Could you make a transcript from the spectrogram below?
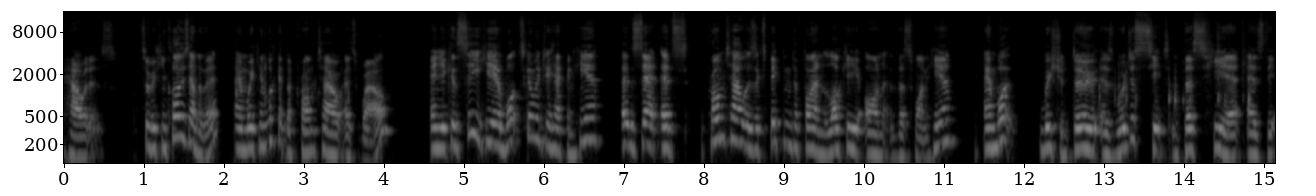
how it is. So we can close down to there and we can look at the Promtail as well. And you can see here what's going to happen here is that it's Promtail is expecting to find Loki on this one here. And what we should do is we'll just set this here as the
